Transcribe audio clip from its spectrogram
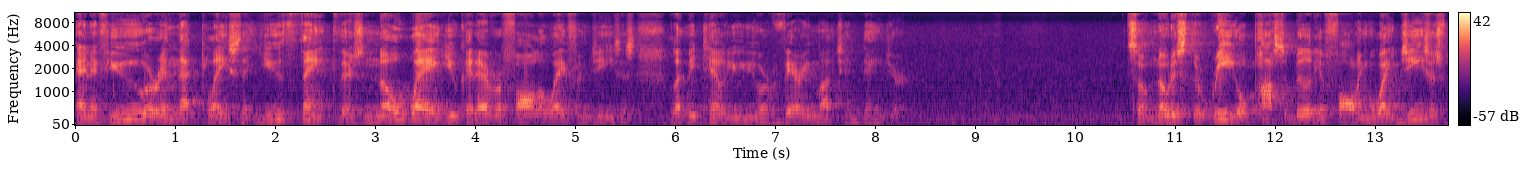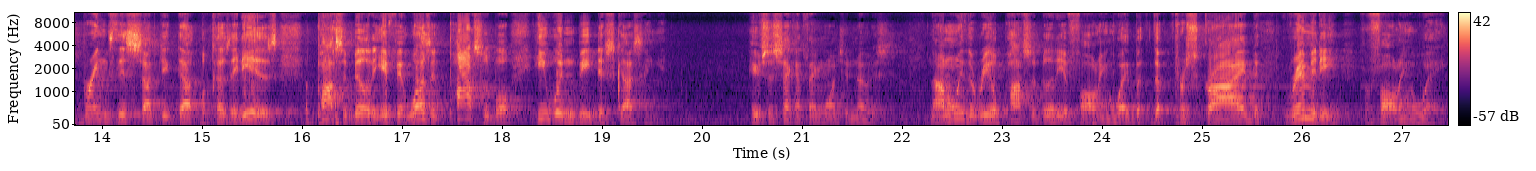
And if you are in that place that you think there's no way you could ever fall away from Jesus, let me tell you, you are very much in danger. So notice the real possibility of falling away. Jesus brings this subject up because it is a possibility. If it wasn't possible, he wouldn't be discussing it. Here's the second thing I want you to notice. Not only the real possibility of falling away, but the prescribed remedy for falling away.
